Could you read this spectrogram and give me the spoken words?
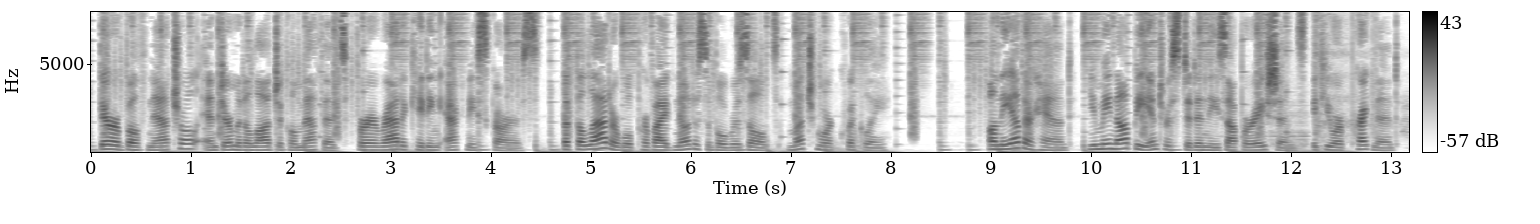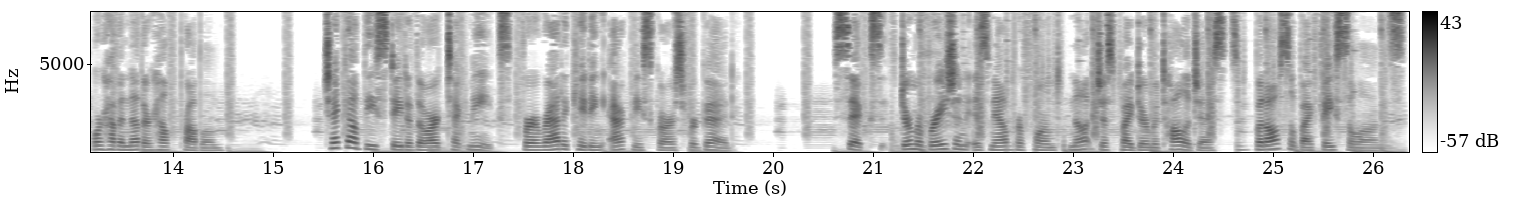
There are both natural and dermatological methods for eradicating acne scars, but the latter will provide noticeable results much more quickly. On the other hand, you may not be interested in these operations if you are pregnant or have another health problem. Check out these state-of-the-art techniques for eradicating acne scars for good. 6. Dermabrasion is now performed not just by dermatologists but also by face salons.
